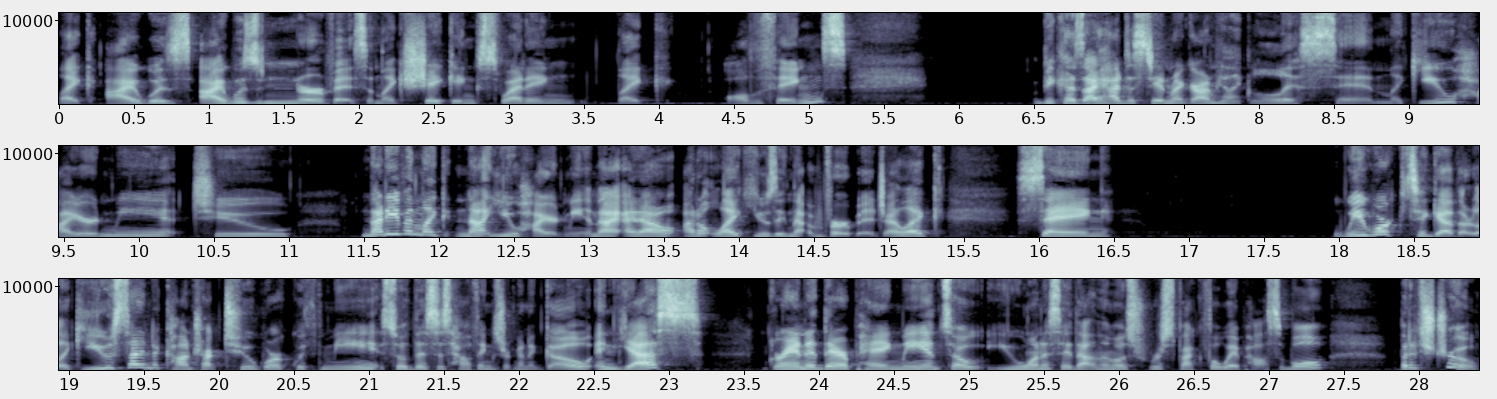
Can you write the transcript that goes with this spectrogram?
Like I was I was nervous and like shaking, sweating, like all the things because I had to stand my ground and be like, "Listen, like you hired me to not even like not you hired me." And I I don't I don't like using that verbiage. I like saying we work together. Like you signed a contract to work with me, so this is how things are going to go. And yes, granted they're paying me, and so you want to say that in the most respectful way possible, but it's true.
